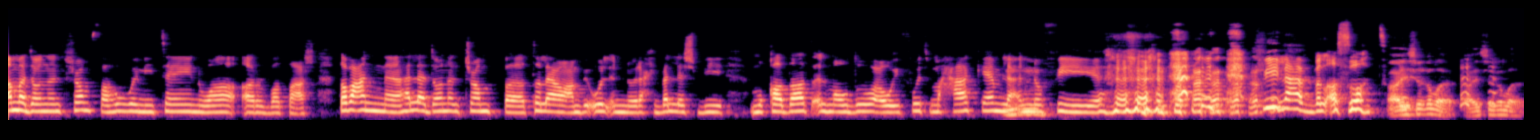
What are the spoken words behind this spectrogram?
أما دونالد ترامب فهو 214 طبعا هلأ دونالد ترامب آه، طلع وعم بيقول إنه رح يبلش بمقاضاة الموضوع ويفوت محاكم لأنه. في في لعب بالأصوات. هاي شغلة هاي شغلة.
